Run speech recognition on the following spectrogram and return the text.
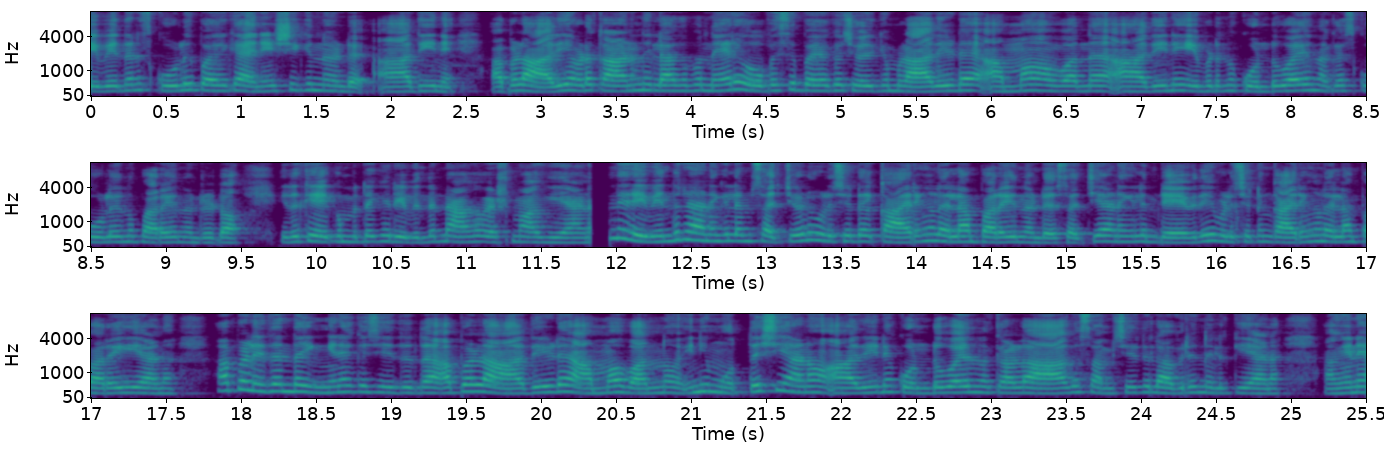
രവീന്ദ്രൻ സ്കൂളിൽ പോയൊക്കെ അന്വേഷിക്കുന്നുണ്ട് ആദീനെ. അപ്പോൾ ആദി അവിടെ കാണുന്നില്ല അപ്പോൾ നേരെ ഓഫീസിൽ പോയൊക്കെ ചോദിക്കുമ്പോൾ ആദിയുടെ അമ്മ വന്ന് ആദീനെ ഇവിടുന്ന് കൊണ്ടുപോയെന്നൊക്കെ സ്കൂളിൽ നിന്ന് പറയുന്നുണ്ട് കേട്ടോ. ഇത് കേൾക്കുമ്പോഴത്തേക്ക് രവീന്ദ്രൻ ആകെ വിഷമമാകുകയാണ്. പിന്നെ രവീന്ദ്രനാണെങ്കിലും സച്ചിയോട് വിളിച്ചിട്ട് കാര്യങ്ങളെല്ലാം പറയുന്നുണ്ട്. സച്ചി ആണെങ്കിലും രേവതിയെ വിളിച്ചിട്ടും കാര്യങ്ങളെല്ലാം പറയുകയാണ്. അപ്പോൾ ഇതെന്താ ഇങ്ങനെയൊക്കെ ചെയ്തത്? അപ്പോൾ ആദിയുടെ അമ്മ വന്നോ? ഇനി മുത്തശ്ശിയാണോ ആദിനെ കൊണ്ടുപോയതെന്നൊക്കെ ഉള്ള ആകെ സംശയത്തിൽ അവർ നിൽക്കുകയാണ്. അങ്ങനെ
